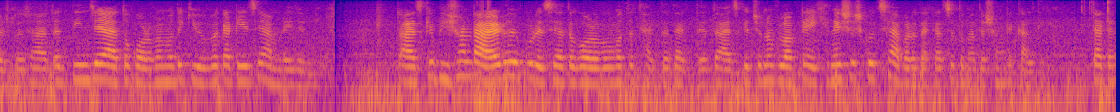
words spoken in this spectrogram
আসলো, সারাটা দিন যে এত গরমের মধ্যে কীভাবে কাটিয়েছে আমরাই জানি। তো আজকে ভীষণ টায়ার্ড হয়ে পড়েছে এত গরমের মতো থাকতে থাকতে। তো আজকের জন্য ব্লগটা এখানেই শেষ করছি, আবারও দেখা যাচ্ছে তোমাদের সঙ্গে কাল থেকে। টাটা।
